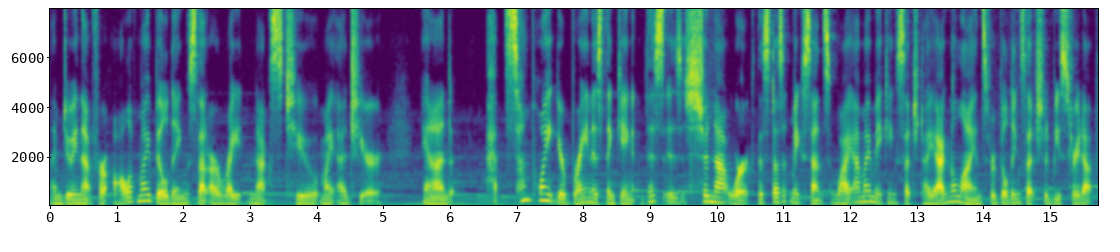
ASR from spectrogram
I'm doing that for all of my buildings that are right next to my edge here. And at some point your brain is thinking this is should not work. This doesn't make sense. Why am I making such diagonal lines for buildings that should be straight up?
